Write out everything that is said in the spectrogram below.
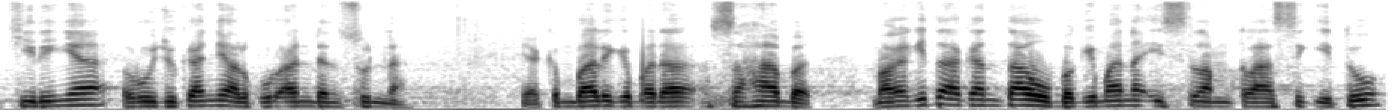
cirinya rujukannya Al-Quran dan Sunnah ya kembali kepada sahabat maka kita akan tahu bagaimana Islam klasik itu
